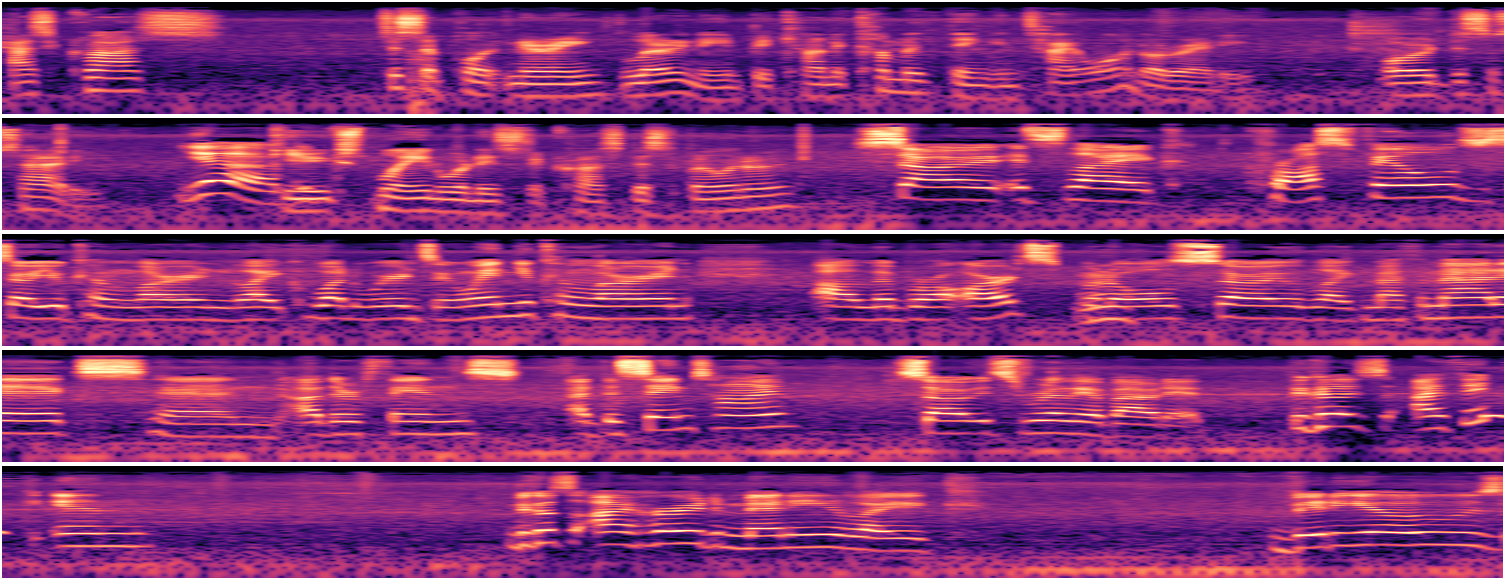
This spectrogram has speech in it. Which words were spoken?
has cross disciplinary learning become a common thing in taiwan already or the society Yeah. can you explain what is the cross disciplinary So it's like cross fields, so you can learn like what we're doing. You can learn uh, liberal arts, but Mm. also like mathematics and other things at the same time. So it's really about it because I think in because I heard many like videos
